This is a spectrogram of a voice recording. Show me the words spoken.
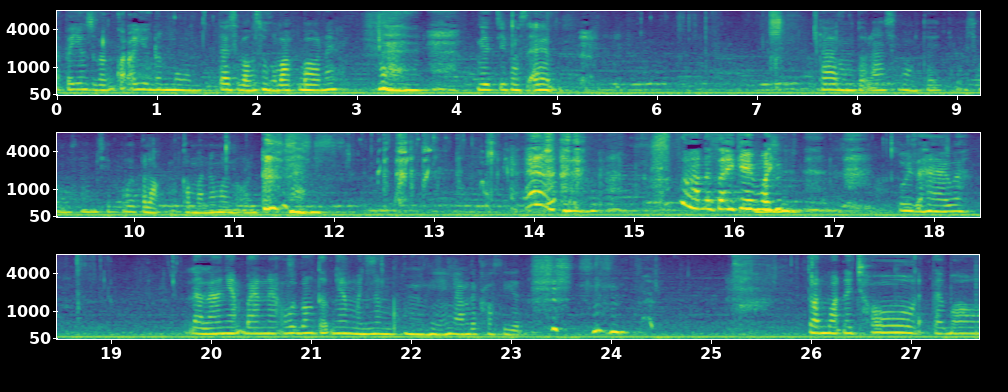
ដល់ពេលយើងសវឹងគាត់ឲ្យយើងរឹងមាំតែសបងសុំរបស់បនណាវាជីផាសអេបតើមិនតឡាសុំទៅសុំសុំជាមួយប្លុកខមមិនហ្នឹងមកអូនស្អាតតែស្អីគេមិញអ៊ុយសាហាវ ឡាឡាញ៉ាំបានណាអូយបងទៅញ៉ាំមិញហ្នឹងញ៉ាំតែខុសទៀតតន់មាត់នៅឈោដាក់ទៅបង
